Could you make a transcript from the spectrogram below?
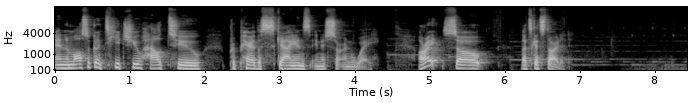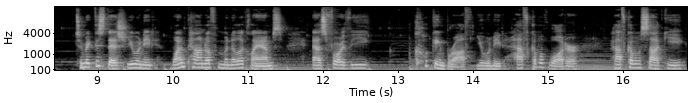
And I'm also going to teach you how to prepare the scallions in a certain way. All right, so let's get started. To make this dish, you will need one pound of manila clams. As for the cooking broth, you will need half cup of water, half cup of sake,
